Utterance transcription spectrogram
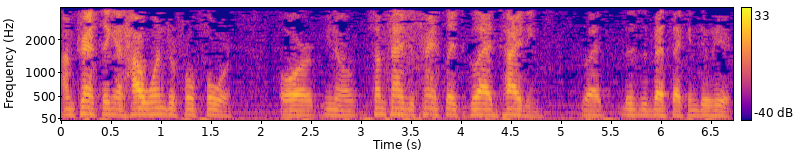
I'm translating it how wonderful for. Or, you know, sometimes it translates glad tidings. But this is the best I can do here.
